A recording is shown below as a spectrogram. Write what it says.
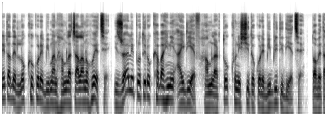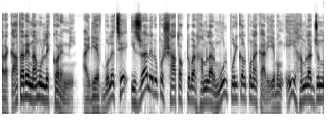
নেতাদের লক্ষ্য করে বিমান হামলা চালানো হয়েছে। ইসরায়েলি প্রতিরক্ষা বাহিনী আইডিএফ হামলার তথ্য নিশ্চিত করে বিবৃতি দিয়েছে, তবে তারা কাতারের নাম উল্লেখ করেননি। আইডিএফ বলেছে, ইসরায়েলের উপর সাত অক্টোবর হামলার মূল পরিকল্পনাকারী এবং এই হামলার জন্য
